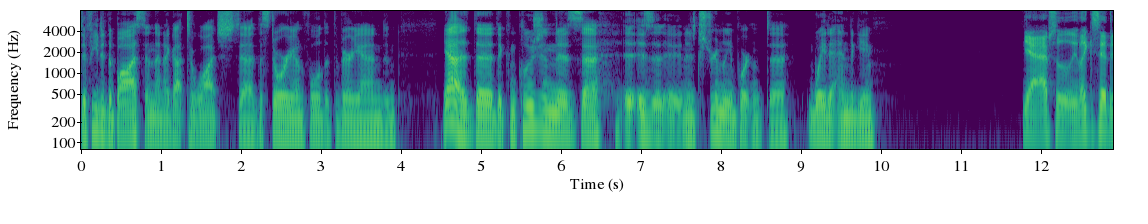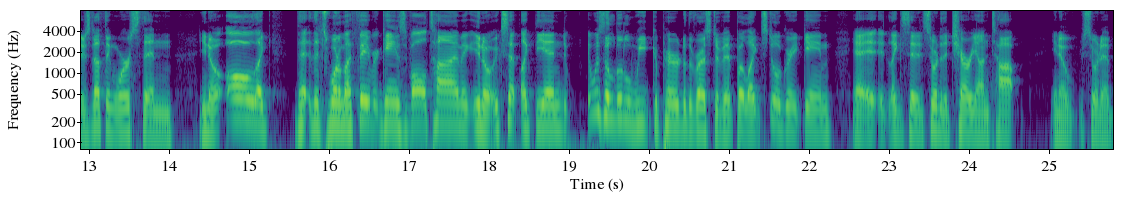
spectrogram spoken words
defeated the boss, and then I got to watch uh, the story unfold at the very end, and yeah, the the conclusion is uh, is an extremely important uh, way to end the game. Yeah, absolutely. Like you said, there's nothing worse than you know, oh, like that, that's one of my favorite games of all time. You know, except like the end, it was a little weak compared to the rest of it, but like still a great game. Yeah, it, it, like you said, it's sort of the cherry on top. You know, sort of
